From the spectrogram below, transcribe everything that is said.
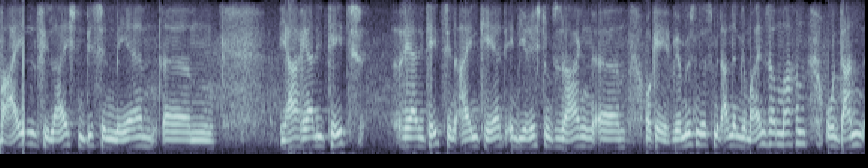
weil vielleicht ein bisschen mehr ähm, ja, Realität Realitätssinn einkehrt, in die Richtung zu sagen, äh, okay, wir müssen das mit anderen gemeinsam machen und dann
